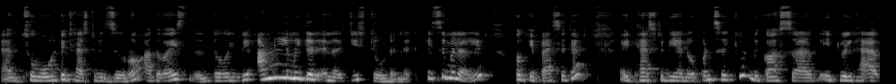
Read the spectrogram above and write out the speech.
and so voltage has to be zero. Otherwise, there will be unlimited energy stored in it. Okay, similarly, for capacitor, it has to be an open circuit because uh, it will have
